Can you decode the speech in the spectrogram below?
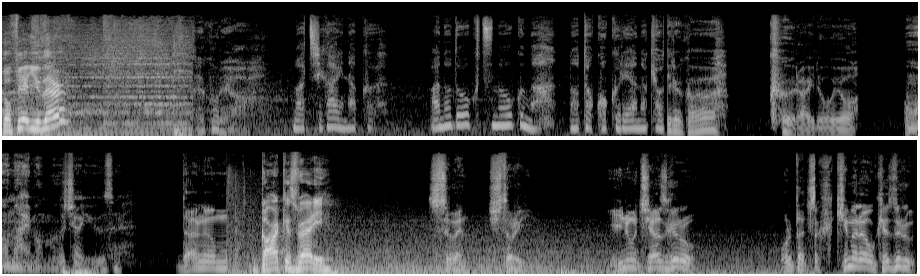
Sophia, you there? てこりゃ間違いなくあの洞窟の奥が能登国レアの拠いるか暗い動揺お前も無茶言うぜ Gark is ready. スベン一人命預けろ俺たちキメラを削る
